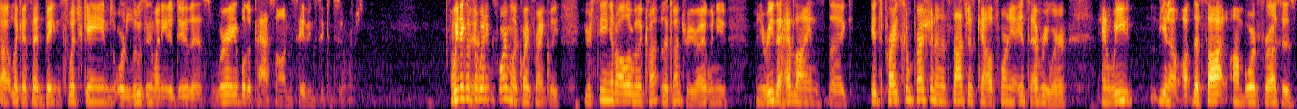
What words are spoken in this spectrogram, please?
uh, like I said, bait and switch games or losing money to do this, we're able to pass on the savings to consumers. We think it's yeah. a winning formula, quite frankly. You're seeing it all over the co- the country, right? When you when you read the headlines, like it's price compression, and it's not just California; it's everywhere. And we, you know, uh, the thought on board for us is,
